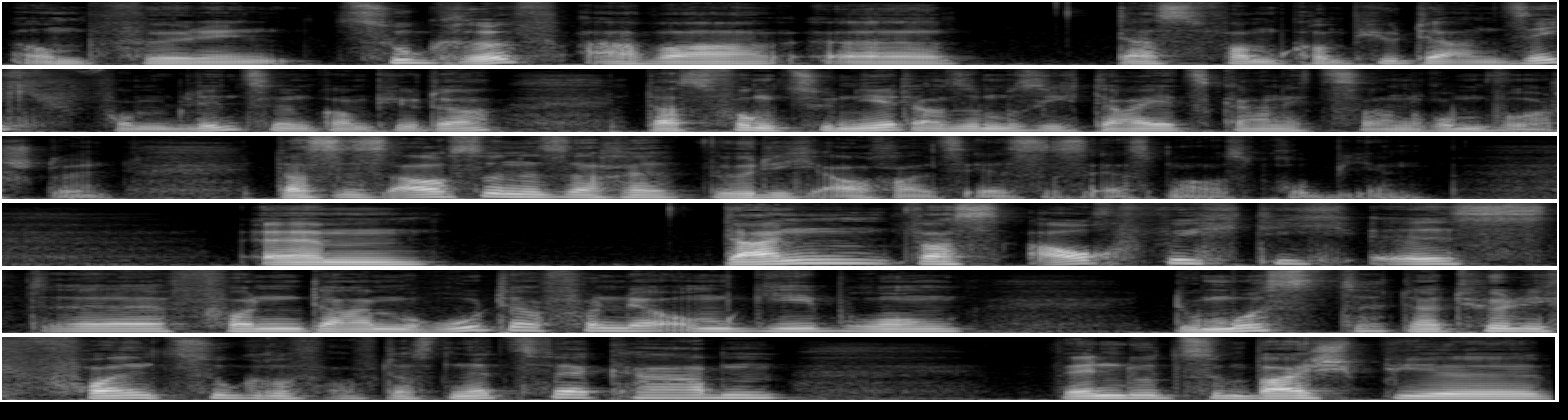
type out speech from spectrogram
um, für den Zugriff, aber äh, das vom Computer an sich, vom Blinzeln-Computer, das funktioniert, also muss ich da jetzt gar nichts dran rumwursteln. Das ist auch so eine Sache, würde ich auch als erstes erstmal ausprobieren. Ähm, dann, was auch wichtig ist, äh, von deinem Router, von der Umgebung, du musst natürlich vollen Zugriff auf das Netzwerk haben. Wenn du zum Beispiel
